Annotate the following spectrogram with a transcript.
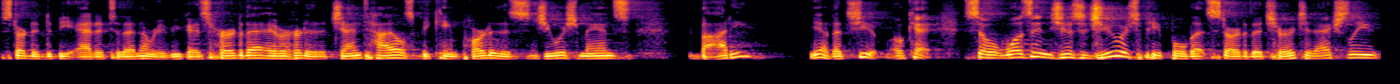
started to be added to that number. Have you guys heard of that? Ever heard of the Gentiles became part of this Jewish man's body? Yeah, that's you. Okay. So it wasn't just Jewish people that started the church, it actually,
